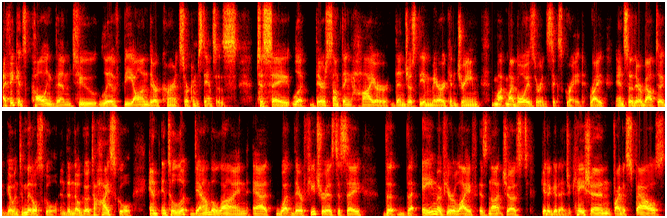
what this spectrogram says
I think it's calling them to live beyond their current circumstances to say, look, there's something higher than just the American dream. My, my boys are in sixth grade, right? And so they're about to go into middle school and then they'll go to high school. And, and to look down the line at what their future is to say, the, the aim of your life is not just get a good education, find a spouse,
